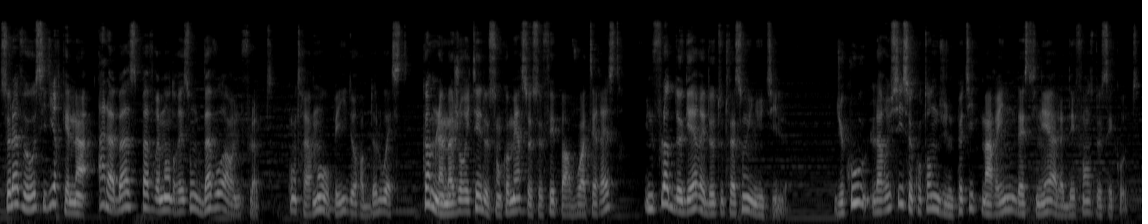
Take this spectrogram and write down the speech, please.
cela veut aussi dire qu'elle n'a à la base pas vraiment de raison d'avoir une flotte, contrairement aux pays d'Europe de l'Ouest. Comme la majorité de son commerce se fait par voie terrestre, une flotte de guerre est de toute façon inutile. Du coup, la Russie se contente d'une petite marine destinée à la défense de ses côtes.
